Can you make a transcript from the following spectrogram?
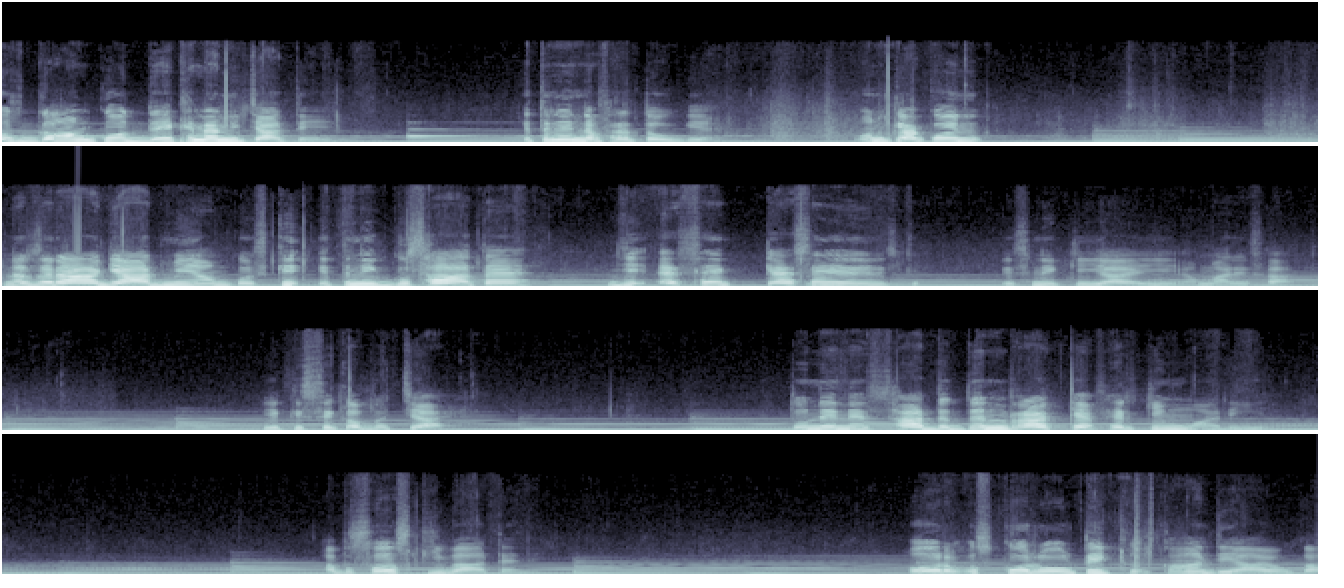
उस गाँव को देखना नहीं चाहते हैं। इतनी नफरत हो गई है। उनका कोई नज़र आ गया आदमी हमको उसकी इतनी गुस्सा आता है। ये ऐसे कैसे इसने किया है ये हमारे साथ? ये किसी का बच्चा है। तूने ने सात दिन रख के फिर क्यों मारी? है अफसोस की बात है। और उसको रोटी कहाँ दिया होगा?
